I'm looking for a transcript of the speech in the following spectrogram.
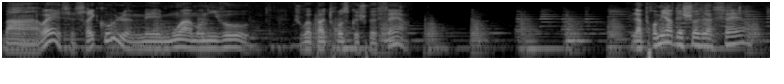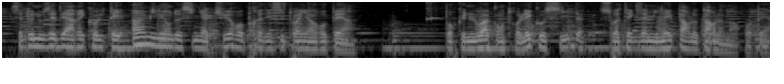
Ben ouais, ce serait cool, mais moi à mon niveau, je vois pas trop ce que je peux faire. La première des choses à faire, c'est de nous aider à récolter un million de signatures auprès des citoyens européens, pour qu'une loi contre l'écocide soit examinée par le Parlement européen.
